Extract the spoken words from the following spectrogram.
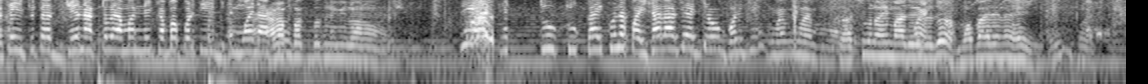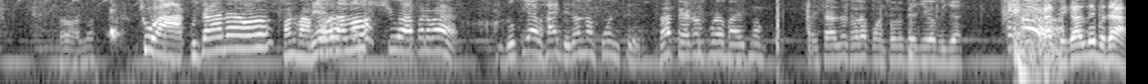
અચ્છા એ તો જે નાખતો હોય અમને નહીં ખબર પડતી બધું મોય નાખો પગ પગ નહીં મિલવાનો. તું તું કઈ કોને પૈસા લાવજે જો ભરી મોય. કશું નહીં માજે જો મોબાઈલ નહીં. શું આ કુજાનો? ફોન વાપરવાનો? શું વાપરવા? રૂપિયા ભાઈ હજાર નો ફોન છે. ના પેટ્રોલ પૂરા બાઈકમાં પૈસા આલજો થોડા પાંચસો રૂપિયા જેવા બીજા. ભેગા દે બધા.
